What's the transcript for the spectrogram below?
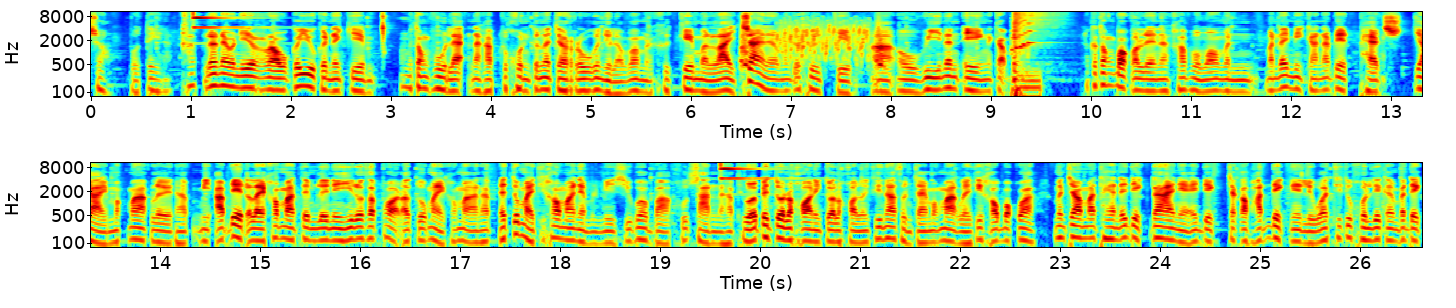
ช่องโปเต้นะครับแล้วในวันนี้เราก็อยู่กันในเกมไม่ต้องพูดแล้วนะครับ ทุกคนก็น่าจะรู้กันอยู่แล้วว่ามันคือเกมอะไร ใช่แล้วมันก็คือเกม ROV นั่นเองนะครับ ก็ต้องบอกกันเลยนะครับผมว่ามันมันได้มีการอัปเดตแพทช์ใหญ่มากๆเลยนะครับ มีอัปเดตอะไรเข้ามาเต็มเลยในฮีโร่ซัพพอร์ตเอาตัวใหม่เข้ามาครับ และตัวใหม่ที่เข้ามาเนี่ยมันมีชื่อว่าบาคุซันนะครับ ถือว่าเป็นตัวละครอีกตัวละครหนึ่งที่น่าสนใจมากๆเลยที่เขาบอกว่ามันจะมาแทนไอเด็กได้เนี่ยไอเด็กจักรพรรดิเด็กเนี่ยหรือว่าที่ทุกคนเรียกกันว่าเด็ก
